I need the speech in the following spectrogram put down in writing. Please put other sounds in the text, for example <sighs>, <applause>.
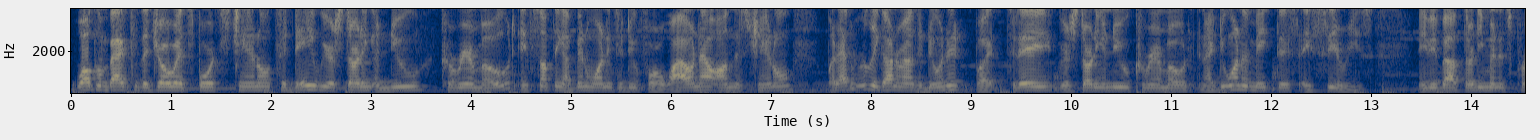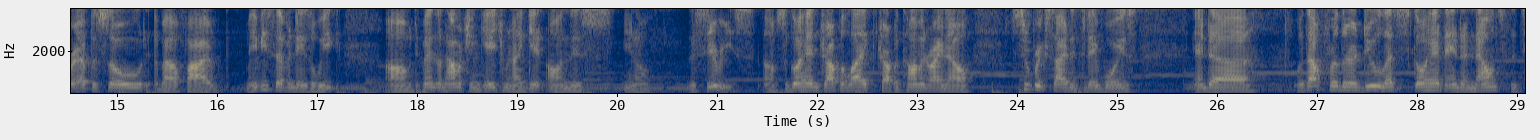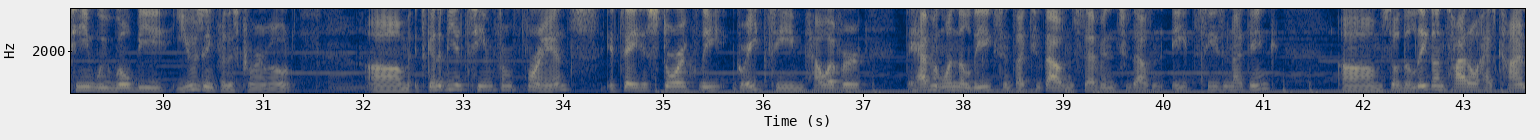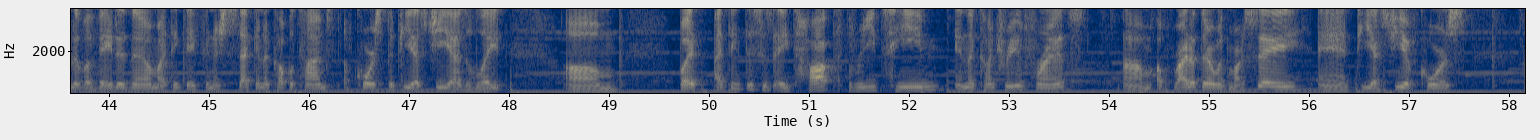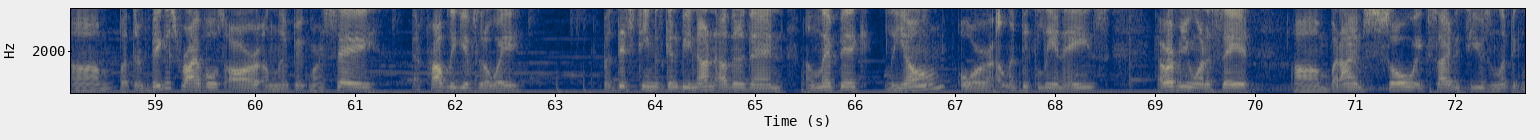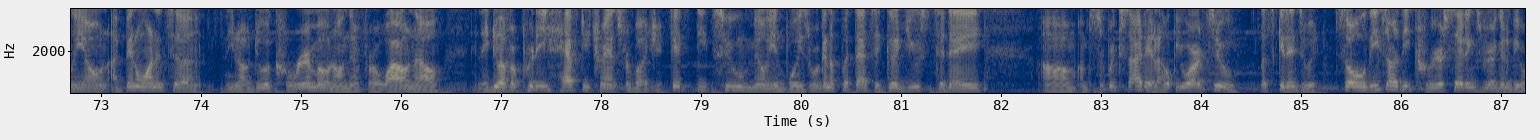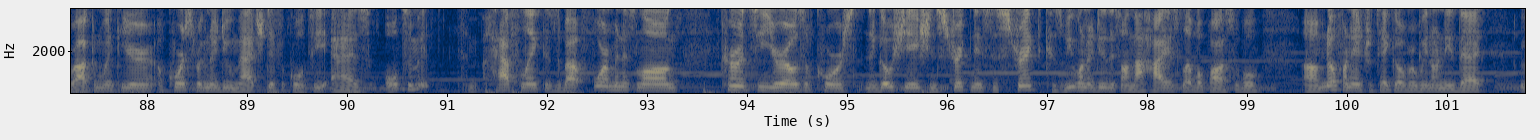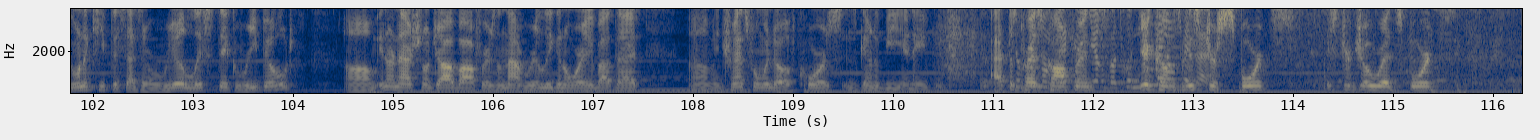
Welcome back to the Joe Red Sports channel. Today we are starting a new career mode. It's something I've been wanting to do for a while now on this channel, but I haven't really gotten around to doing it. But today we're starting a new career mode and I do want to make this a series. Maybe about 30 minutes per episode, about five, maybe seven days a week. Um, depends on how much engagement I get on this, you know, this series. Um, so go ahead and drop a like, drop a comment right now. Super excited today, boys. And uh, without further ado, let's go ahead and announce the team we will be using for this career mode. Um, it's going to be a team from France. It's a historically great team. However, they haven't won the league since like 2007, 2008 season, I think. Um, so the league untitled has kind of evaded them. I think they finished second a couple times, of course, to PSG as of late. Um, but I think this is a top three team in the country of France, um, up right up there with Marseille and PSG, of course. Um, but their biggest rivals are Olympic Marseille. That probably gives it away. But this team is going to be none other than Olympic Lyon or Olympic Lyonnais, however you want to say it. Um, but I am so excited to use Olympic Lyon. I've been wanting to, you know, do a career mode on them for a while now. And they do have a pretty hefty transfer budget, 52 million, boys. We're going to put that to good use today. Um, I'm super excited. I hope you are too. Let's get into it. So these are the career settings we are going to be rocking with here. Of course, we're going to do match difficulty as ultimate. Half length is about four minutes long. Currency euros, of course. Negotiation strictness is strict because we want to do this on the highest level possible. Um, no financial takeover, we don't need that. We want to keep this as a realistic rebuild. Um, international job offers, I'm not really going to worry about that. Um, and transfer window, of course, is going to be enabled. At the press conference, here comes Mr. Sports, Mr. Joe Red Sports.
